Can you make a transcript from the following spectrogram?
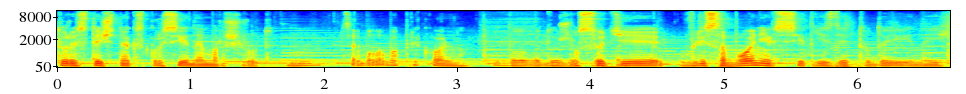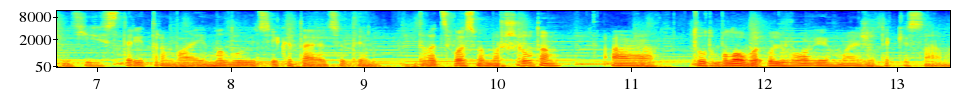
туристично-екскурсійний маршрут. Це було б прикольно. Було б дуже По суті, в Лісабоні всі їздять туди і на їхні ті старі трамваї, милуються і катаються тим 28 маршрутом. А тут було б у Львові майже таке саме.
